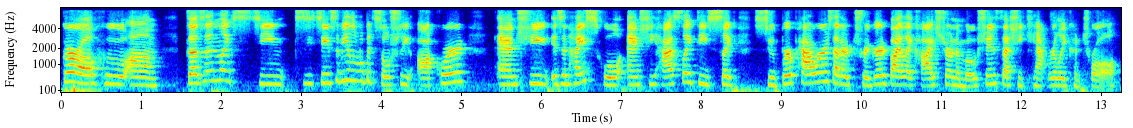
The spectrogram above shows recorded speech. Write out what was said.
girl who um doesn't like seem seems to be a little bit socially awkward and she is in high school and she has like these like superpowers that are triggered by like high strung emotions that she can't really control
